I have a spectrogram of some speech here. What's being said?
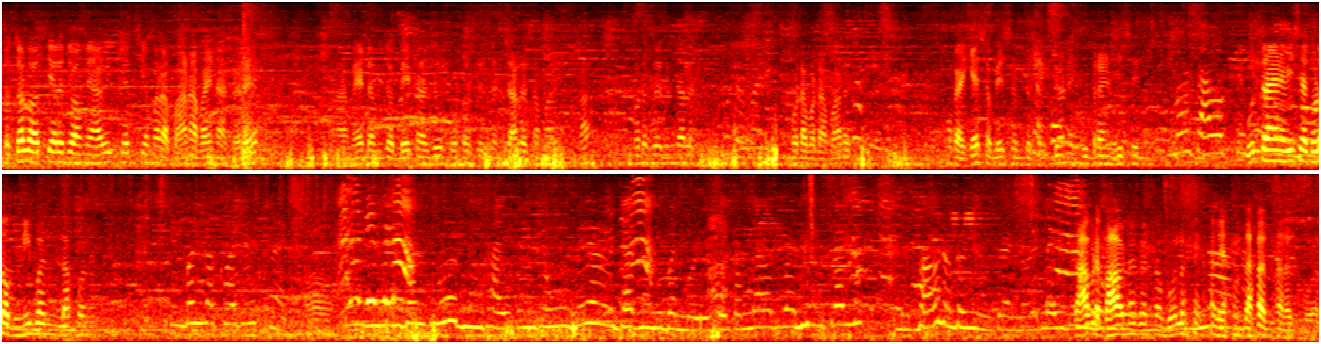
તો ચલો અત્યારે જો અમે આવી ગયા છીએ અમારા ભાણાભાઈના ઘરે. મેડમ જો બેઠા છે ફોટો સેશન ચાલે છે અમારી. હા ફોટો સેશન ચાલે છે? ફોટા ફોટા પાડે છે. હું કાંઈ કહેશો બે શબ્દ કંઈક કહો ને ઉત્તરાયણ વિશે. ઉત્તરાયણ વિશે થોડોક નિબંધ લખો ને. આપણે ભાવનગર ને બોલું ખાલી અમદાવાદમાં નથી બોલો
